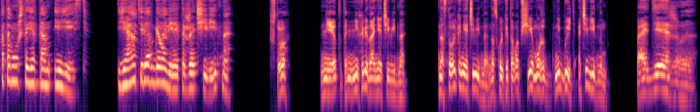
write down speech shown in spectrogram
«Потому что я там и есть. Я у тебя в голове, это же очевидно». Что? Нет, это ни хрена не очевидно. Настолько не очевидно, насколько это вообще может не быть очевидным. «Поддерживаю.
